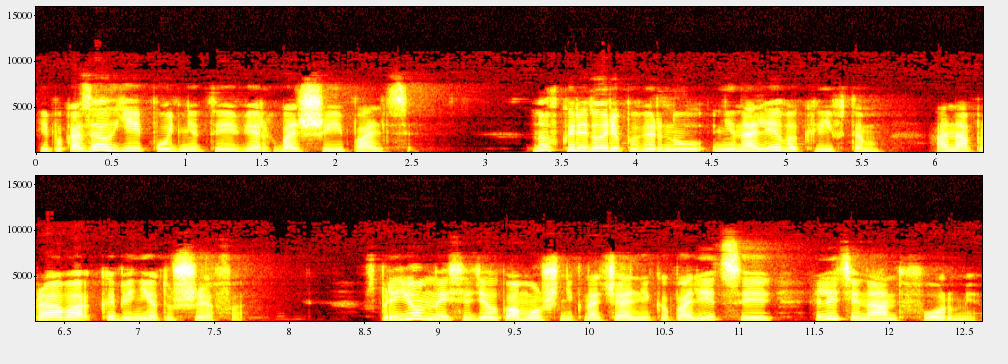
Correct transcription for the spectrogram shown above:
и показал ей поднятые вверх большие пальцы. Но в коридоре повернул не налево к лифтам, а направо к кабинету шефа. В приемной сидел помощник начальника полиции, лейтенант в форме.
